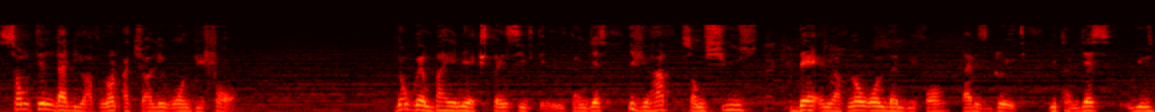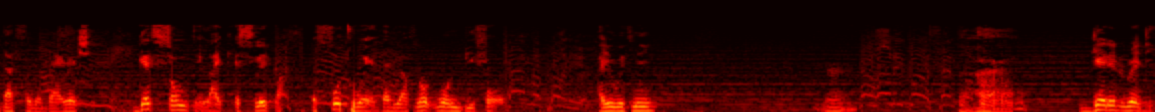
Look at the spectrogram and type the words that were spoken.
Something that you have not actually worn before. Don't go and buy any expensive thing. You can just, if you have some shoes there and you have not worn them before, that is great. You can just use that for the direction. Get something like a slipper, a footwear that you have not worn before. Are you with me? Uh-huh. Get it ready.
